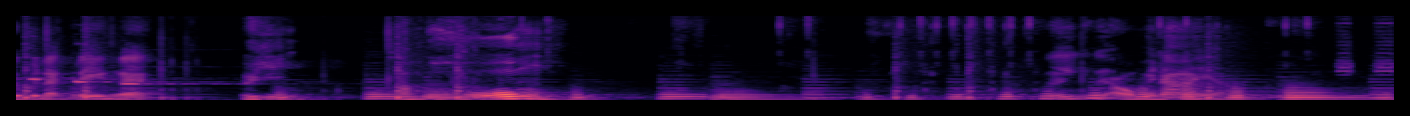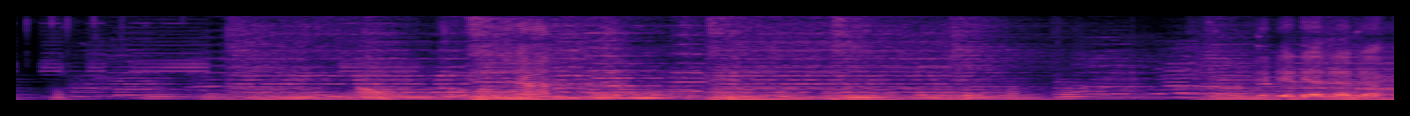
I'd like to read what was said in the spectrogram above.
เลิกเป็นนักเลงแล้วเฮ้ยลำโพงเฮ้ยแต่เอาไม่ได้อะเอารสชาติเดี๋ยวเดี๋ยวเดี๋ยวเดี๋ยว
